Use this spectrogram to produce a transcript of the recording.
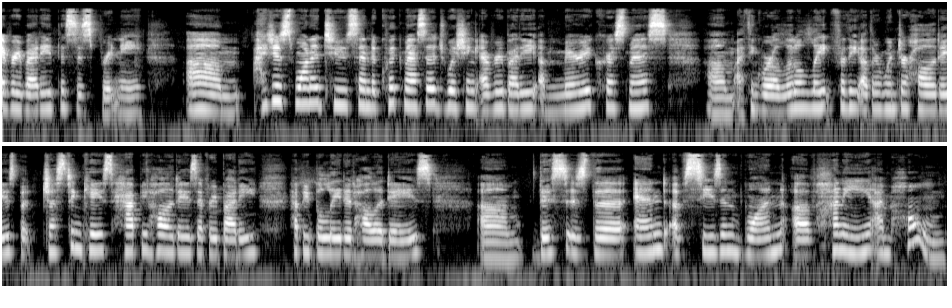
everybody, this is Brittany. Um, I just wanted to send a quick message wishing everybody a Merry Christmas. Um, I think we're a little late for the other winter holidays, but just in case, happy holidays, everybody. Happy belated holidays. Um, this is the end of season one of Honey, I'm Home.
